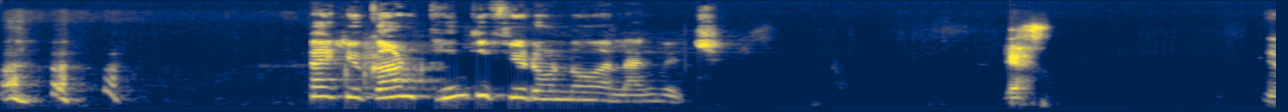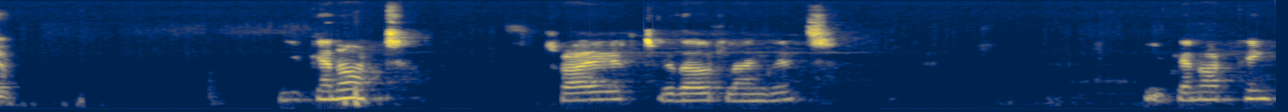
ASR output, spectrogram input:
like you can't think if you don't know a language. Yes. Yep. You cannot try it without language. You cannot think.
